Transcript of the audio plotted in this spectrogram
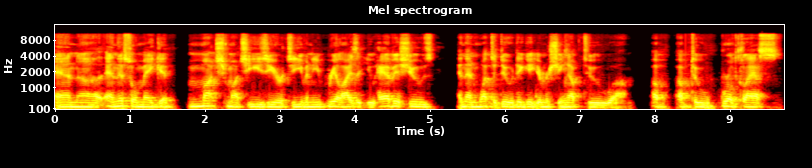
And uh, and this will make it much much easier to even realize that you have issues and then what to do to get your machine up to um, up up to world class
